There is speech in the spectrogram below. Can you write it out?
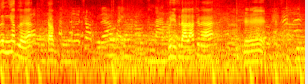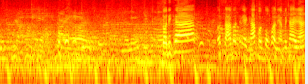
เรื่องเงียบเลยฮะครับเออชอบอยู่แล้วไอ้ตาคุณหญิงสุดารัตน์ใช่ไหมฮะโอเคสวัสดีครับเบอร์สามเบอร์สิบเอ็ดครับฝนตกเปล่ะเนี่ยไม่ใช่นะ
